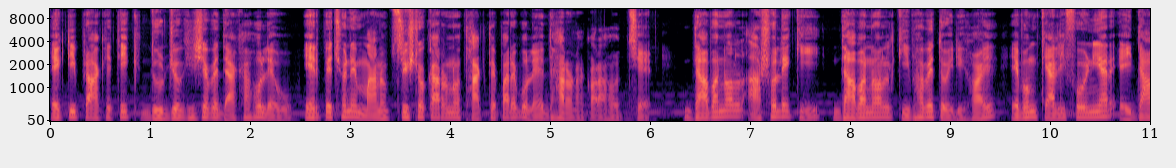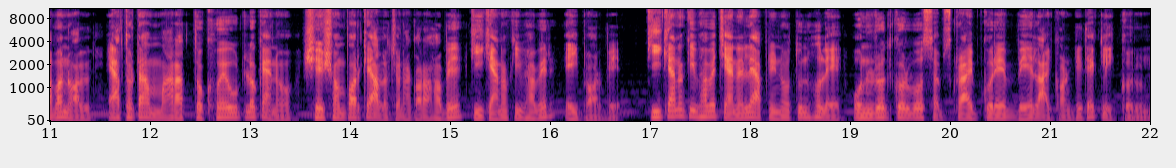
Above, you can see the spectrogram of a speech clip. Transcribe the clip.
একটি প্রাকৃতিক দুর্যোগ হিসেবে দেখা হলেও এর পেছনে মানবসৃষ্ট কারণও থাকতে পারে বলে ধারণা করা হচ্ছে। দাবানল আসলে কি? দাবানল কীভাবে তৈরি হয়? এবং ক্যালিফোর্নিয়ার এই দাবানল এতটা মারাত্মক হয়ে উঠল কেন? সে সম্পর্কে আলোচনা করা হবে কি কেন কীভাবে এই পর্বে। কি কেন কীভাবে চ্যানেলে আপনি নতুন হলে অনুরোধ করব সাবস্ক্রাইব করে বেল আইকনটিতে ক্লিক করুন।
